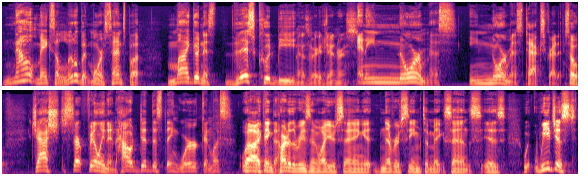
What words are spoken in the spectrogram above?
Now it makes a little bit more sense, but my goodness, this could be That's very generous. an enormous, enormous tax credit. So, Josh, start filling in. How did this thing work? And let's. Well, I think part of the reason why you're saying it never seemed to make sense is we just,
